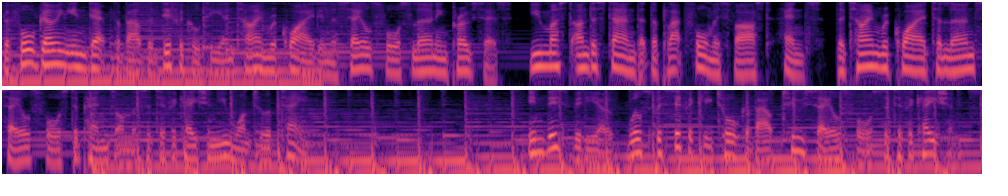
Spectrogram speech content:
Before going in depth about the difficulty and time required in the Salesforce learning process, you must understand that the platform is vast, hence, the time required to learn Salesforce depends on the certification you want to obtain. In this video, we'll specifically talk about two Salesforce certifications.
